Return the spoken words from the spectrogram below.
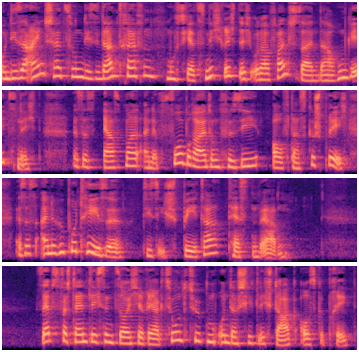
Und diese Einschätzung, die Sie dann treffen, muss jetzt nicht richtig oder falsch sein. Darum geht's nicht. Es ist erstmal eine Vorbereitung für Sie auf das Gespräch. Es ist eine Hypothese, die Sie später testen werden. Selbstverständlich sind solche Reaktionstypen unterschiedlich stark ausgeprägt.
